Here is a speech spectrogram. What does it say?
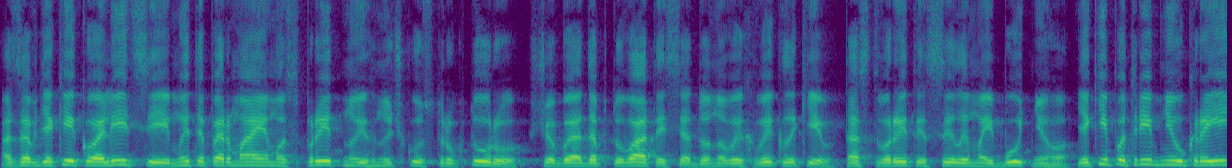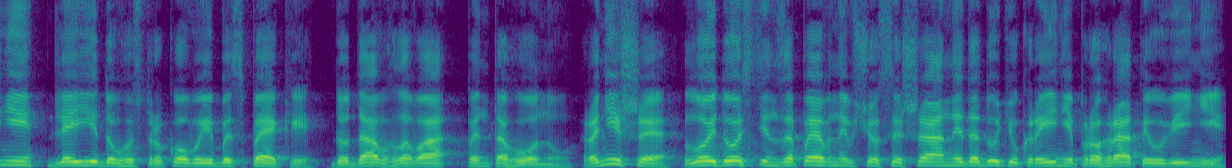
А завдяки коаліції ми тепер маємо спритну і гнучку структуру, щоб адаптуватися до нових викликів та створити сили майбутнього, які потрібні Україні для її довгострокової безпеки, додав глава Пентагону. Раніше Ллойд Остін запевнив, що США не дадуть Україні програти у війні.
